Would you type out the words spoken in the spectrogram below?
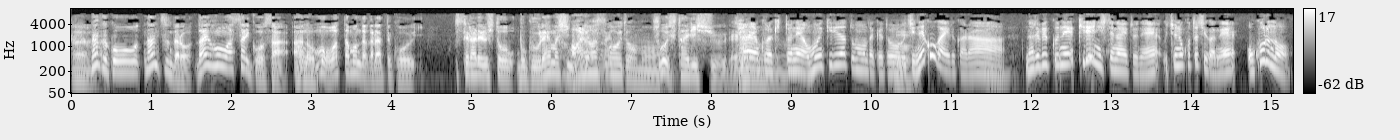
うんなんかこう、なんつうんだろう、台本あっさりこうさ、あの、うんもう終わったもんだからってこう、捨てられる人、僕羨ましいんだよね。あれはすごいと思う。すごいスタイリッシュでね。じゃあね、これきっとね、思い切りだと思うんだけど、うんうち猫がいるから、なるべくね、綺麗にしてないとね、うちの子たちがね、怒るの。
